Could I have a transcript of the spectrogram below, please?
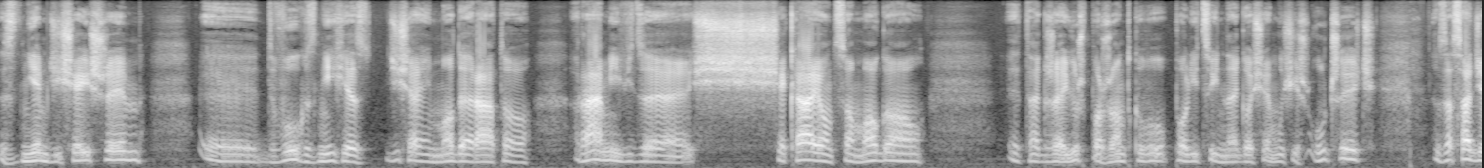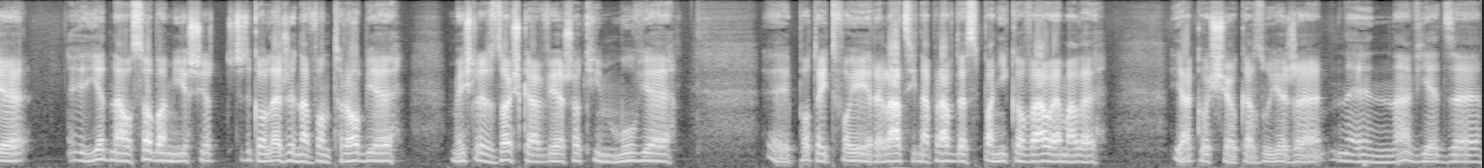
z dniem dzisiejszym. Y, dwóch z nich jest dzisiaj moderatorami, widzę siekają co mogą. Także już porządku policyjnego się musisz uczyć. W zasadzie jedna osoba mi jeszcze tylko leży na wątrobie. Myślę, że Zośka, wiesz o kim mówię. Y, po tej twojej relacji naprawdę spanikowałem, ale jakoś się okazuje, że y, na wiedzę,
